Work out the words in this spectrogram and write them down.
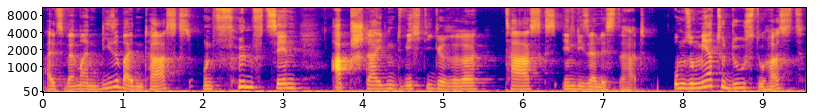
als wenn man diese beiden Tasks und 15 absteigend wichtigere Tasks in dieser Liste hat. Umso mehr To-Dos du hast,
